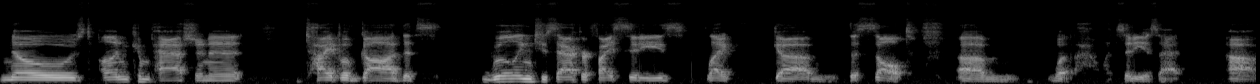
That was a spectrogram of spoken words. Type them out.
nosed, uncompassionate type of God that's willing to sacrifice cities like um, the Salt. Um, what what city is that? Uh,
